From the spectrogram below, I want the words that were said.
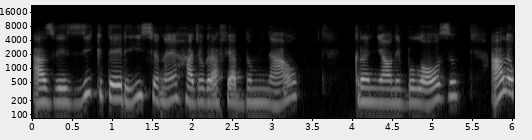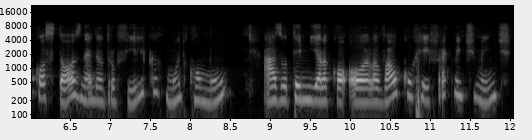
às vezes icterícia, né? Radiografia abdominal, cranial nebulosa. A leucocitose, né? Neutrofílica, muito comum a azotemia ela, ela vai ocorrer frequentemente,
